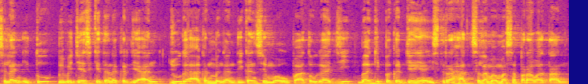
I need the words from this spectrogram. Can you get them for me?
Selain itu, BPJS Ketenagakerjaan juga akan menggantikan semua upah atau gaji bagi pekerja yang istirahat selama masa perawatan.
